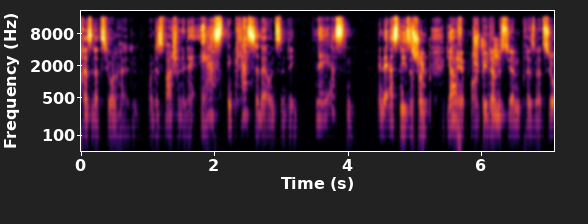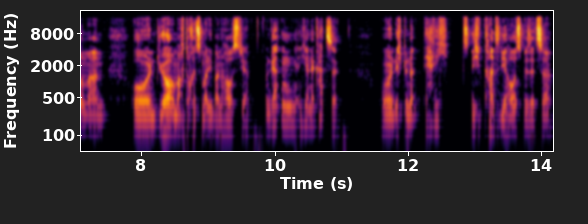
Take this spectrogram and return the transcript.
Präsentation halten. Und das war schon in der ersten Klasse bei uns ein Ding. In der ersten. In der ersten hieß es Okay, schon, ja, nee, später müsst ihr eine Präsentation machen. Und ja, mach doch jetzt mal lieber ein Haustier. Und wir hatten hier eine Katze. Und ich bin dann, ehrlich, ich kannte die Hausbesitzer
